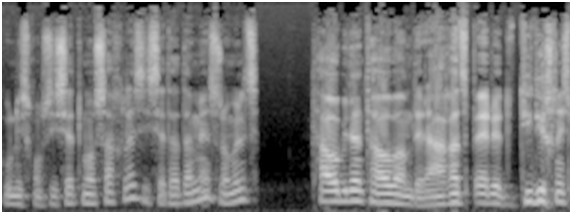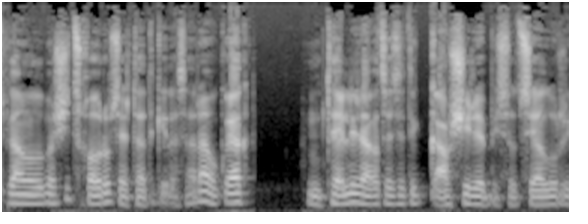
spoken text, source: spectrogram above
გულისხმობს ისეთ მოსახლეს, ისეთ ადამიანს, რომელიც თაობიდან თაობამდე რაღაც პერიოდი დიდი ხნის განმავლობაში ცხოვრობს ერთ ადგილას, არა? უკვე აქ მთელი რაღაც ესეთი კავშირები, სოციალური,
